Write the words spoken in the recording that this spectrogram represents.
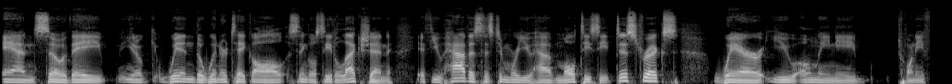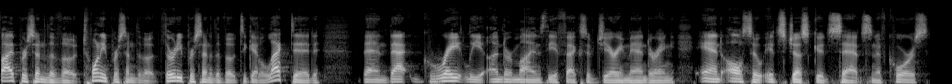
and so they you know win the winner take all single seat election if you have a system where you have multi seat districts where you only need 25% of the vote, 20% of the vote, 30% of the vote to get elected, then that greatly undermines the effects of gerrymandering. And also, it's just good sense. And of course,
